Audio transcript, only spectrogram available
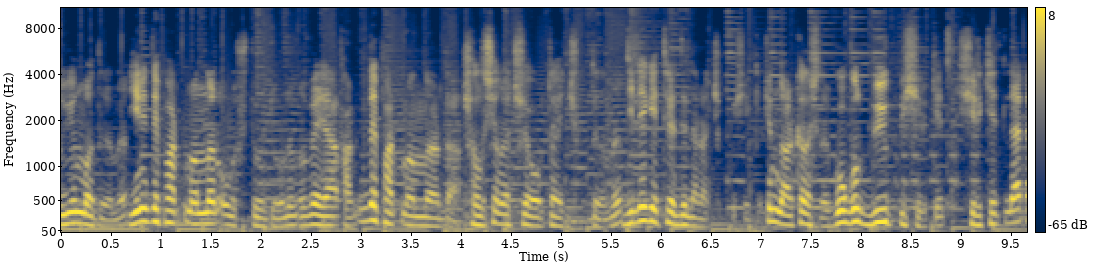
duyulmadığını, yeni departmanlar oluşturduğunu veya farklı departmanlarda çalışan açığa ortaya çıktığını dile getirdiler açık bir şekilde. Şimdi arkadaşlar Google büyük bir şirket. Şirketler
